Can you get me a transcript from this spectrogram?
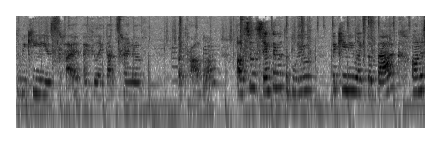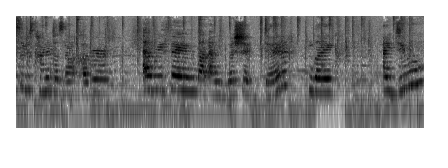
the bikini is cut. I feel like that's kind of a problem. Also, same thing with the blue bikini, like the back honestly just kind of does not cover everything that I wish it did. Like, I do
